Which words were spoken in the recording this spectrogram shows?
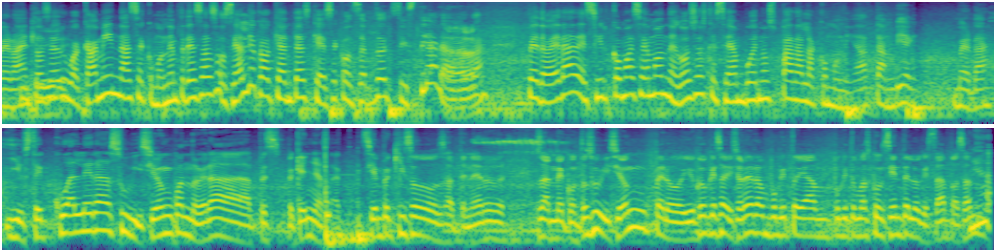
¿verdad? Entonces. Wakami nace como una empresa social. Yo creo que antes que ese concepto existiera, Ajá. ¿verdad? Pero era decir cómo hacemos negocios que sean buenos para la comunidad también, ¿verdad? ¿Y usted cuál era su visión cuando era pues, pequeña? O sea, siempre quiso o sea, tener... O sea, me contó su visión, pero yo creo que esa visión era un poquito ya un poquito más consciente de lo que estaba pasando.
